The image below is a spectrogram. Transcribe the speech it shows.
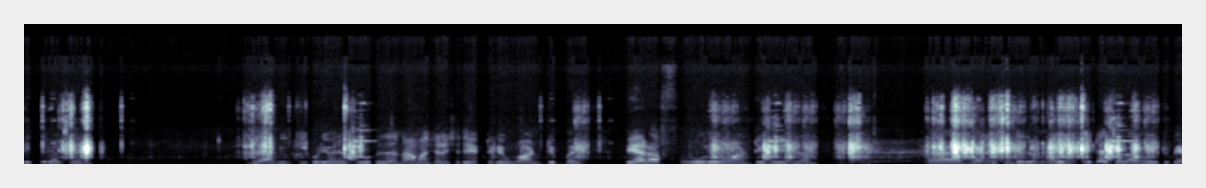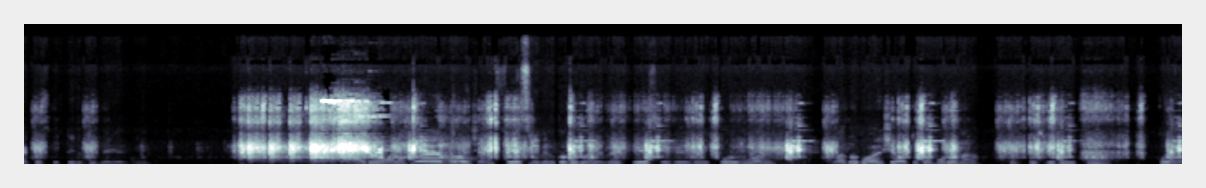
দেখতে পাচ্ছেন যে আমি কি পরিমাণে প্রো নাম আসার সাথে একটাকে ওয়ান টিপ বাই প্যারা ফুলে ওয়ান টিপ মেরে দিলাম আপনার চিন্তা করবেন এটা ছাড়া আমি একটু প্র্যাকটিস করতে করতে যাই আর কি আর অনেকে বলেছেন ফেস রিভিল কবে ভাই ফেস রিভিল ভাই করব আমি। অত বয়সে অতটা বড় না তো ফেস রিভিল একটু করব।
